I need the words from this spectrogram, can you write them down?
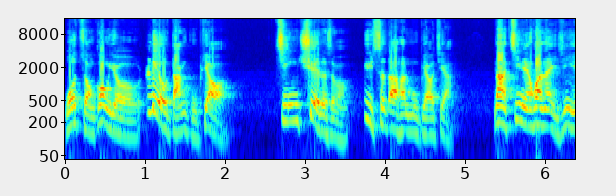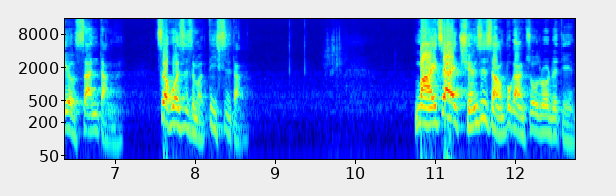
我总共有六档股票啊，精确的什么预测到它的目标价，那今年的话呢已经也有三档了，这会是什么第四档？买在全市场不敢做多的点，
